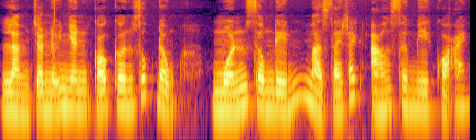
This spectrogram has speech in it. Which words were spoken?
làm cho nữ nhân có cơn xúc động, muốn xông đến mà xé rách áo sơ mi của anh.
